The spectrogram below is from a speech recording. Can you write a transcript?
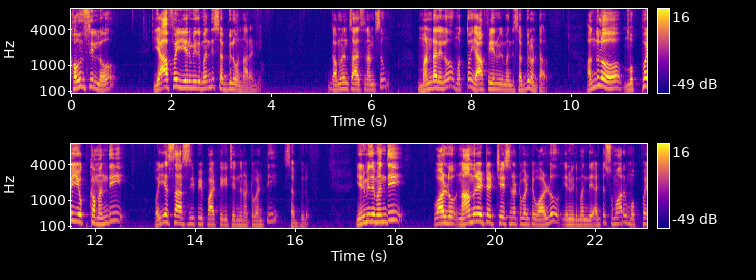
కౌన్సిల్లో యాభై ఎనిమిది మంది సభ్యులు ఉన్నారండి. గమనించాల్సిన అంశం మండలిలో మొత్తం యాభై ఎనిమిది మంది సభ్యులు ఉంటారు. అందులో ముప్పై ఒక్క మంది వైఎస్ఆర్సీపీ పార్టీకి చెందినటువంటి సభ్యులు. ఎనిమిది మంది వాళ్ళు నామినేటెడ్ చేసినటువంటి వాళ్ళు ఎనిమిది మంది అంటే సుమారు ముప్పై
